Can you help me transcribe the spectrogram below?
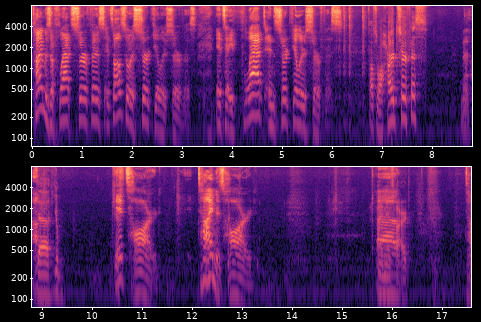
time is a flat surface. It's also a circular surface. It's a flat and circular surface. It's also a hard surface. That uh, you'll. Just- it's hard. Time is hard. Time uh, is hard. Time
